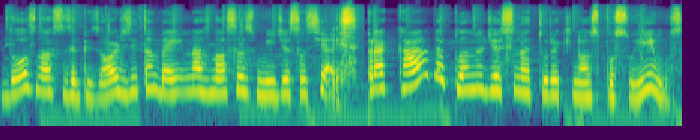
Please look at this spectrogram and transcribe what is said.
dos nossos episódios e também nas nossas mídias sociais. Para cada plano de assinatura que nós possuímos,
